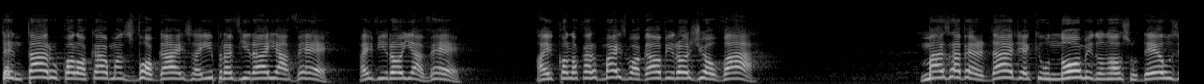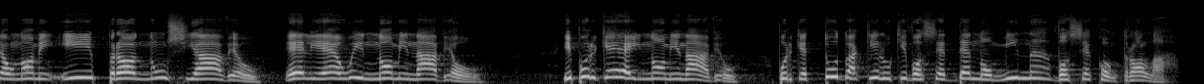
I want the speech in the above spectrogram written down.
Tentaram colocar umas vogais aí para virar Yahvé, aí virou Yahvé. Aí colocaram mais vogal, virou Jeová. Mas a verdade é que o nome do nosso Deus é um nome impronunciável. Ele é o inominável. E por que é inominável? Porque tudo aquilo que você denomina, você controla.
